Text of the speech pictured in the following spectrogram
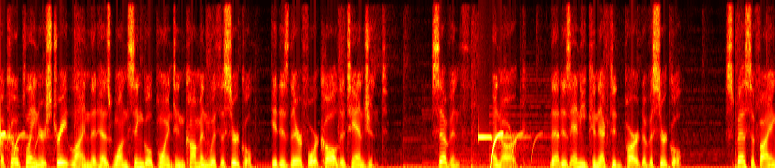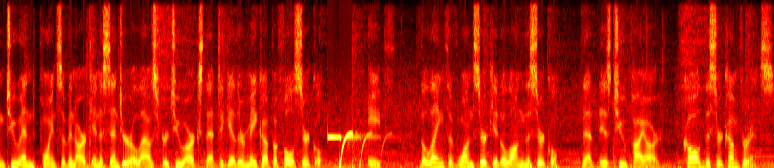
a coplanar straight line that has one single point in common with a circle, it is therefore called a tangent. Seventh, an arc, that is any connected part of a circle. Specifying two endpoints of an arc in a center allows for two arcs that together make up a full circle. Eighth, the length of one circuit along the circle, that is 2 pi r, called the circumference.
